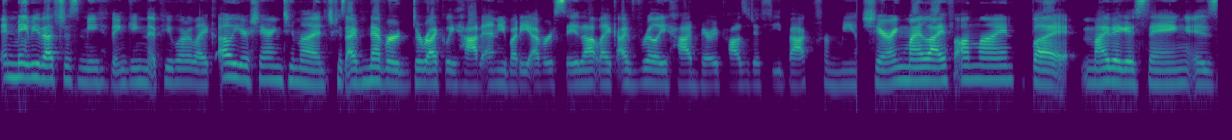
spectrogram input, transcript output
and maybe that's just me thinking that people are like, oh, you're sharing too much. Cause I've never directly had anybody ever say that. Like I've really had very positive feedback from me sharing my life online. But my biggest thing is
